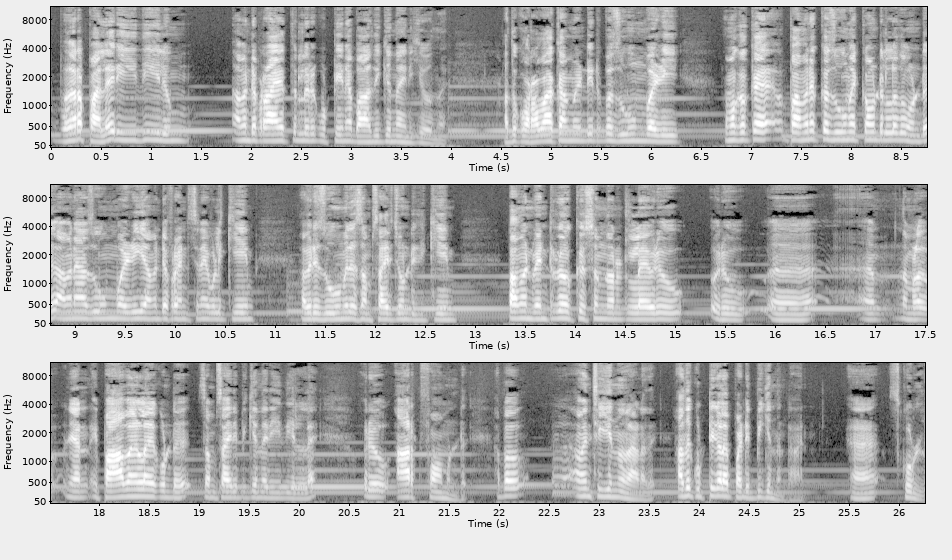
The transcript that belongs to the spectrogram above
വേറെ പല രീതിയിലും അവന്റെ പ്രായത്തിലുള്ളൊരു കുട്ടീനെ ബാധിക്കുന്ന എനിക്ക് തോന്നുന്നത്. അത് കുറവാക്കാൻ വേണ്ടിയിട്ട് ഇപ്പോൾ സൂം വഴി നമുക്കൊക്കെ ഇപ്പം അവനൊക്കെ സൂം അക്കൗണ്ട് ഉള്ളതുകൊണ്ട് അവൻ ആ സൂം വഴി അവന്റെ ഫ്രണ്ട്സിനെ വിളിക്കുകയും അവർ സൂമിൽ സംസാരിച്ചുകൊണ്ടിരിക്കുകയും ഇപ്പം അവൻ വെൻട്രിലോക്വിസം എന്ന് പറഞ്ഞിട്ടുള്ള ഒരു ഒരു നമ്മൾ ഞാൻ ഈ പാവകളെ കൊണ്ട് സംസാരിപ്പിക്കുന്ന രീതിയിലുള്ള ഒരു ആർട്ട് ഫോം ഉണ്ട്. അപ്പോൾ അവൻ ചെയ്യുന്നതാണത്. അത് കുട്ടികളെ പഠിപ്പിക്കുന്നുണ്ട് അവൻ. സ്കൂളിൽ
